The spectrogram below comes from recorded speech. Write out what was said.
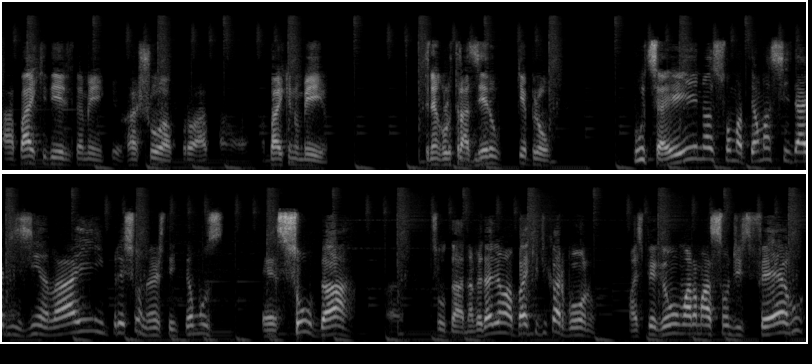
a bike dele também, rachou a, a, a bike no meio. O triângulo traseiro quebrou. Putz, aí nós fomos até uma cidadezinha lá e impressionante. Tentamos é, soldar, soldar, na verdade é uma bike de carbono mas pegamos uma armação de ferro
